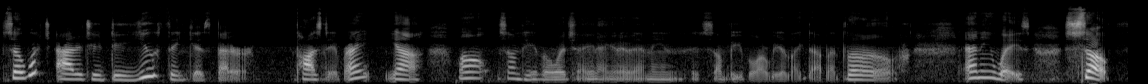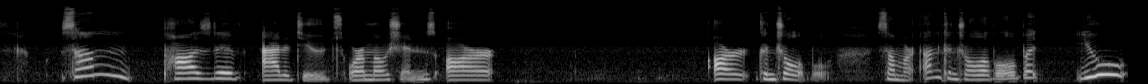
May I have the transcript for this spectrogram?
So, which attitude do you think is better? Positive, right? Yeah. Well, some people would say negative. I mean, some people are weird like that, but. Anyways, so, some positive attitudes or emotions are are controllable. Some are uncontrollable, but you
